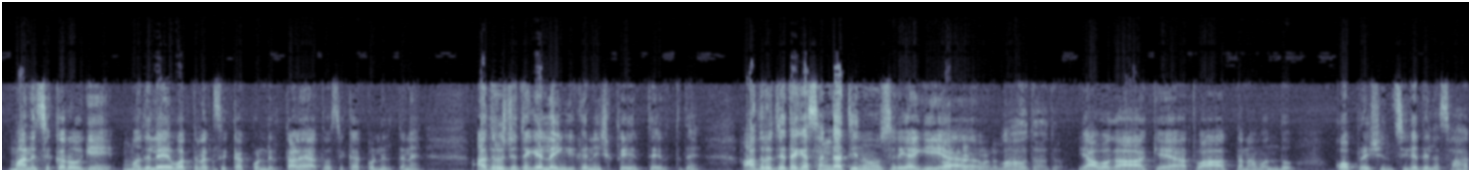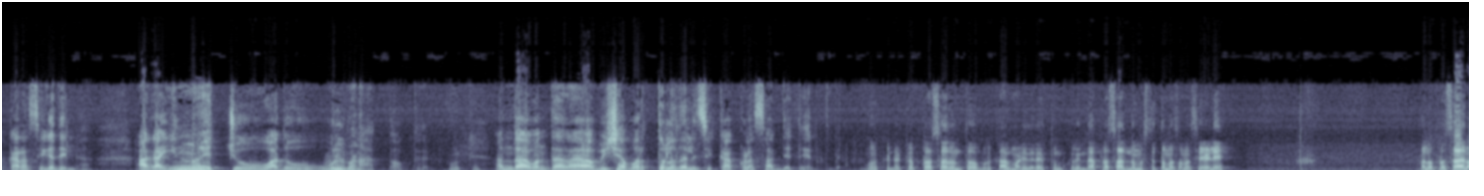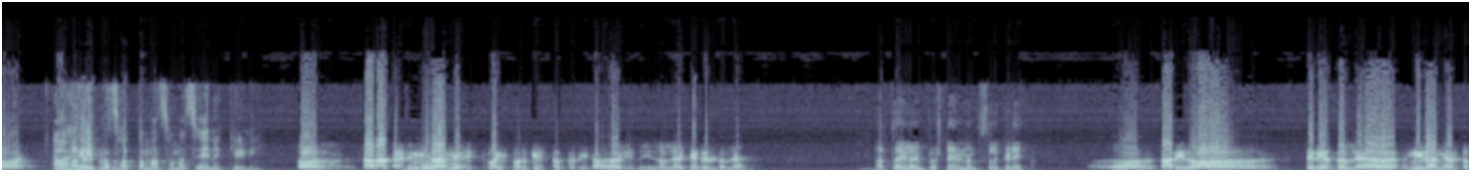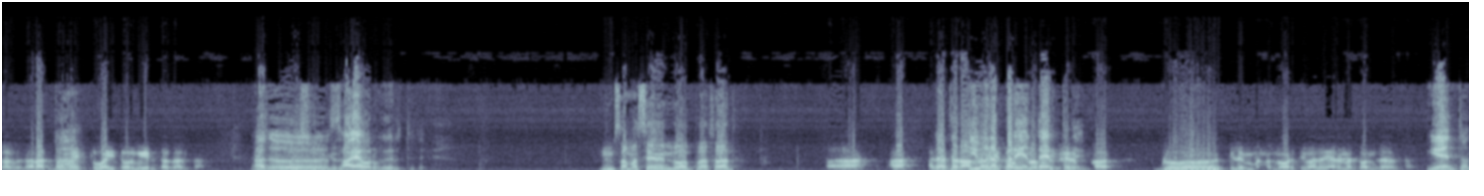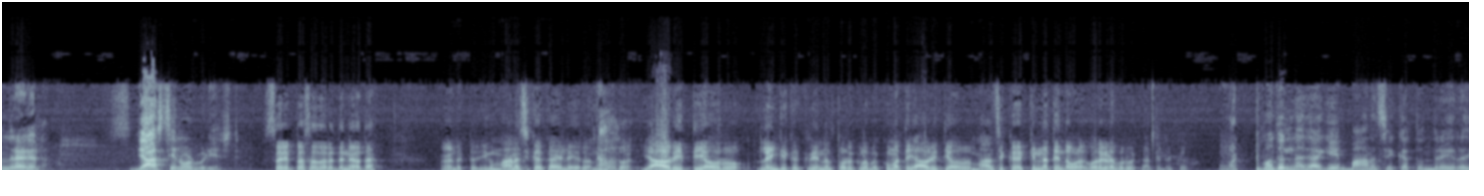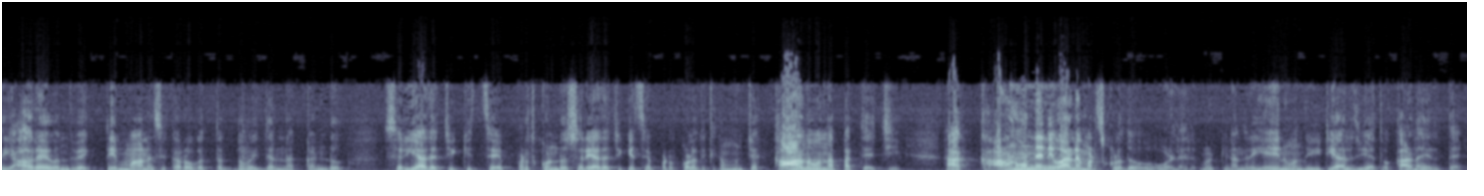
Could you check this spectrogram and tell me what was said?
ಮಾನಸಿಕ ರೋಗಿ ಮೊದಲೇ ಒತ್ತಡಕ್ಕೆ ಸಿಕ್ಕಾಕೊಂಡಿರ್ತಾಳೆ ಅಥವಾ ಸಿಕ್ಕಾಕೊಂಡಿರ್ತಾನೆ. ಅದ್ರ ಜೊತೆಗೆ ಲೈಂಗಿಕ ನಿಷ್ಕ್ರಿಯತೆ ಇರ್ತದೆ. ಅದ್ರ ಜೊತೆಗೆ ಸಂಗಾತಿನೂ ಸರಿಯಾಗಿ ಹೌದೌದು. ಯಾವಾಗ ಆಕೆ ಅಥವಾ ಆತನ ಒಂದು ಕೋಆಪರೇಷನ್ ಸಿಗೋದಿಲ್ಲ ಸಹಕಾರ ಸಿಗೋದಿಲ್ಲ ಆಗ ಇನ್ನೂ ಹೆಚ್ಚು ಅದು ಉಲ್ಬಣ ಆಗ್ತಾ ಹೋಗ್ತದೆ. ಓಕೆ. ಅಂದ ಒಂಥರ ವಿಷ ವರ್ತುಲದಲ್ಲಿ ಸಿಕ್ಕಾಕೊಳ್ಳೋ ಸಾಧ್ಯತೆ ಇರ್ತದೆ. ಓಕೆ ಡಾಕ್ಟರ್ ಪ್ರಸಾದ್ ಅಂತ ಒಬ್ರು ಕಾಲ್ ಮಾಡಿದ್ದಾರೆ ತುಮಕೂರಿಂದ. ಪ್ರಸಾದ್ ನಮಸ್ತೆ ತಮ್ಮ ಸಮಸ್ಯೆ ಹೇಳಿ. ಹಲೋ ಪ್ರಸಾದ್? ಹೇಳಿ ಪ್ರಸಾದ್. ತಮ್ಮ ಸಮಸ್ಯೆ ಏನು ಕೇಳಿ ಸರ್ ಅದೇ ಇದು ಎಷ್ಟು ವಯಸ್ಸುವರೆಗೆ ಇರ್ತ ಸರ್ ಈಗ? ಇದು ಇದರಲ್ಲೇ ಶರೀರದಲ್ಲೇ ಅರ್ಥ ಆಗಿಲ್ಲ ನಿಮ್ ಪ್ರಶ್ನೆ ಇನ್ನೊಂದು ಸಲ ಕೇಳಿ ಸರ್ ಇದು ಶರೀರದಲ್ಲೇ ವೀರಾನ್ಯ ಅಂತಾರಲ್ಲ ಸರ್? ಅದು ಬಂದು ಎಷ್ಟು ವಯಸ್ಸುವರೆಗೂ ಇರ್ತದ ಅಂತ? ಅದು ಸಾಯವರೆಗೂ ಇರ್ತದೆ. ನಿಮ್ ಸಮಸ್ಯೆ ಏನಿಲ್ವಾ ಪ್ರಸಾದ್? ಆ, ಆ, ಅದೇ ಅದು ಸರ್ ಜೀವನ ಪರ್ಯಂತ ಇರ್ತದೆ. ಬ್ಲೂ ಫಿಲಿಂ ಬಂದು ನೋಡ್ತೀವಿ ಅದು ಏನಾರ ತೊಂದ್ರೆ ಅಂತ. ಏನ್ ತೊಂದರೆ ಆಗಲ್ಲ. ಜಾಸ್ತಿ ನೋಡ್ಬೇಡಿ ಅಷ್ಟೇ. ಸರಿ ಪ್ರಸಾದ್ ಅವರೇ ಧನ್ಯವಾದ. ಡಾಕ್ಟರ್ ಈಗ ಮಾನಸಿಕ ಕಾಯಿಲೆ ಇರುವಂತವ್ರು ಯಾವ ರೀತಿ ಅವರು ಲೈಂಗಿಕ ಕ್ರಿಯೆನಲ್ಲಿ ತೊಡಕೊಳ್ಬೇಕು ಮತ್ತೆ ಯಾವ ರೀತಿ ಅವರು ಮಾನಸಿಕ ಖಿನ್ನತೆಯಿಂದ ಹೊರಗಡೆ ಬರ್ಬೇಕಾಗತ್ತೆ ಡಾಕ್ಟರ್? ಮೊಟ್ಟ ಮೊದಲನೇದಾಗಿ ಮಾನಸಿಕ ತೊಂದರೆ ಇರೋ ಯಾವುದೇ ಒಂದು ವ್ಯಕ್ತಿ ಮಾನಸಿಕ ರೋಗ ತಜ್ಞ ವೈದ್ಯರನ್ನ ಕಂಡು ಸರಿಯಾದ ಚಿಕಿತ್ಸೆ ಪಡೆದುಕೊಂಡು ಸರಿಯಾದ ಚಿಕಿತ್ಸೆ ಪಡ್ಕೊಳ್ಳೋದಕ್ಕಿಂತ ಮುಂಚೆ ಕಾರಣವನ್ನು ಪತ್ತೆ ಹಚ್ಚಿ ಆ ಕಾರಣವನ್ನೇ ನಿವಾರಣೆ ಮಾಡಿಸ್ಕೊಳ್ಳೋದು ಒಳ್ಳೆಯದು. ಅಂದರೆ ಏನು ಒಂದು ಇಟಿಯಾಲಜಿ ಅಥವಾ ಕಾರಣ ಇರುತ್ತೆ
